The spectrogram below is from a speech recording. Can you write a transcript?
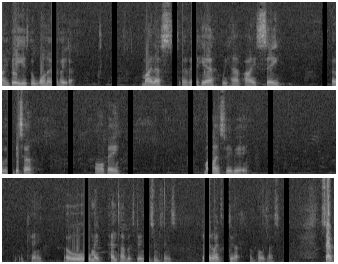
IB is the 1 over beta. Minus over here, we have IC over beta, RB, minus VBE. Okay. Oh, my pen tablet's doing some things. Don't know why it's doing that. I apologise. So,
